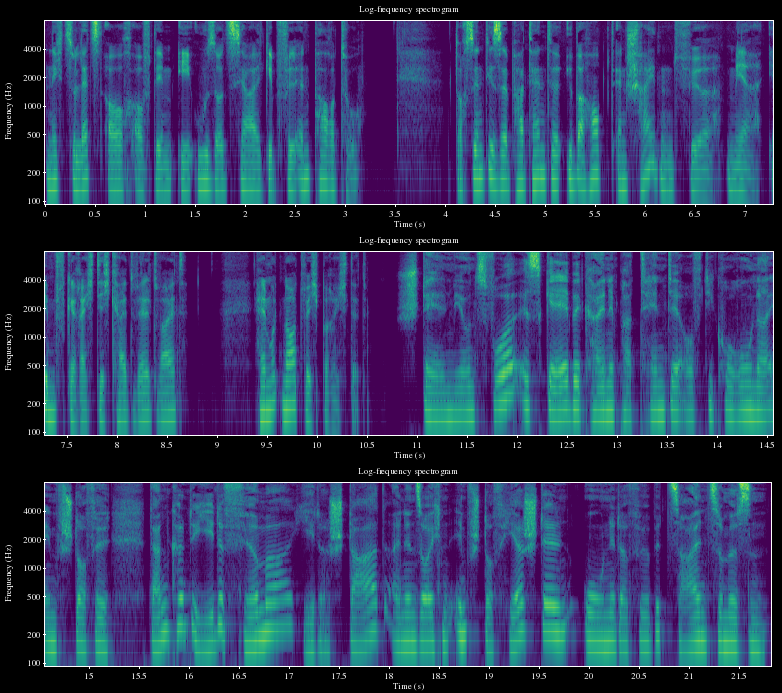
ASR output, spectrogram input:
nicht zuletzt auch auf dem EU-Sozialgipfel in Porto. Doch sind diese Patente überhaupt entscheidend für mehr Impfgerechtigkeit weltweit? Helmut Nordwig berichtet. Stellen wir uns vor, es gäbe keine Patente auf die Corona-Impfstoffe. Dann könnte jede Firma, jeder Staat einen solchen Impfstoff herstellen, ohne dafür bezahlen zu müssen.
